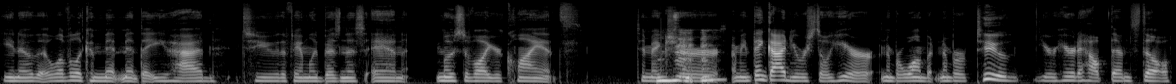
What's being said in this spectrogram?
You know, the level of commitment that you had to the family business and most of all your clients to make Mhm. sure I mean, thank God you were still here, number 1, but number 2, you're here to help them still.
